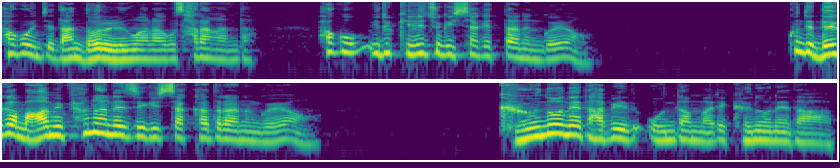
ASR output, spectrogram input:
하고 이제 난 너를 응원하고 사랑한다. 하고 이렇게 해주기 시작했다는 거예요. 근데 내가 마음이 편안해지기 시작하더라는 거예요. 근원의 답이 온단 말이에요. 근원의 답.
